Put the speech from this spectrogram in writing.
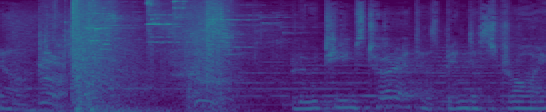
kill. Blue Team's turret has been destroyed.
